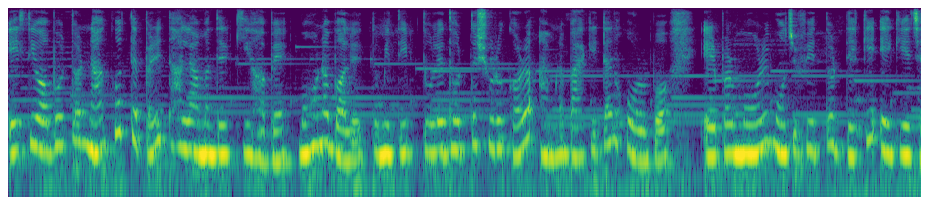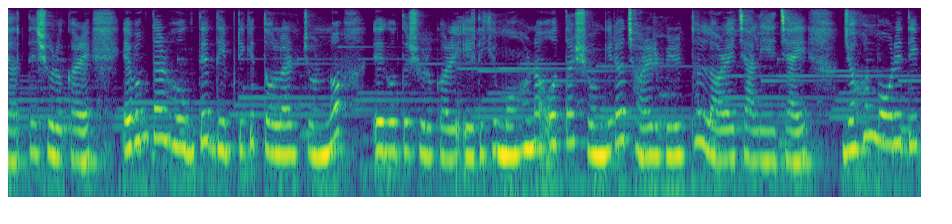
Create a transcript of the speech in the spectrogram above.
এটি অবতর না করতে পারি, তাহলে আমাদের কি হবে? মোহনা বলে, তুমি দ্বীপ তুলে ধরতে শুরু করো, আমরা বাকিটা করব। এরপর মৌরি মজুফিদ্দুর দিকে এগিয়ে যেতে শুরু করে এবং তার হুকদের দ্বীপটিকে তোলার জন্য এগোতে শুরু করে। এদিকে মোহনা ও তার সঙ্গীরা ঝড়ের বিরুদ্ধে লড়াই চালিয়ে যায়। যখন মৌরি দ্বীপ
